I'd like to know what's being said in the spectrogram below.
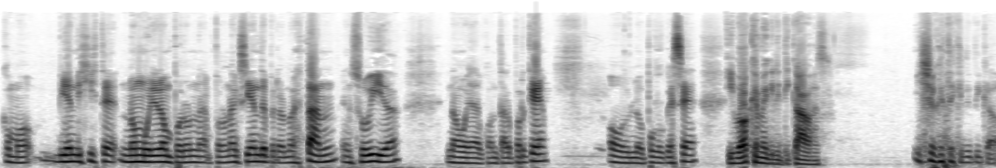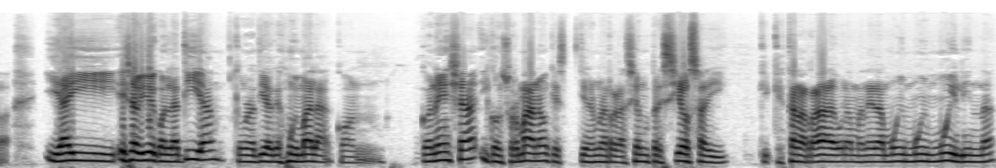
como bien dijiste, no murieron por, una, por un accidente, pero no están en su vida. No voy a contar por qué, o lo poco que sé. ¿Y vos que me criticabas? Y yo que te criticaba. Y ahí, ella vive con la tía, con una tía que es muy mala con, con ella, y con su hermano, que tiene una relación preciosa y que, está narrada de una manera muy, muy, muy linda.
